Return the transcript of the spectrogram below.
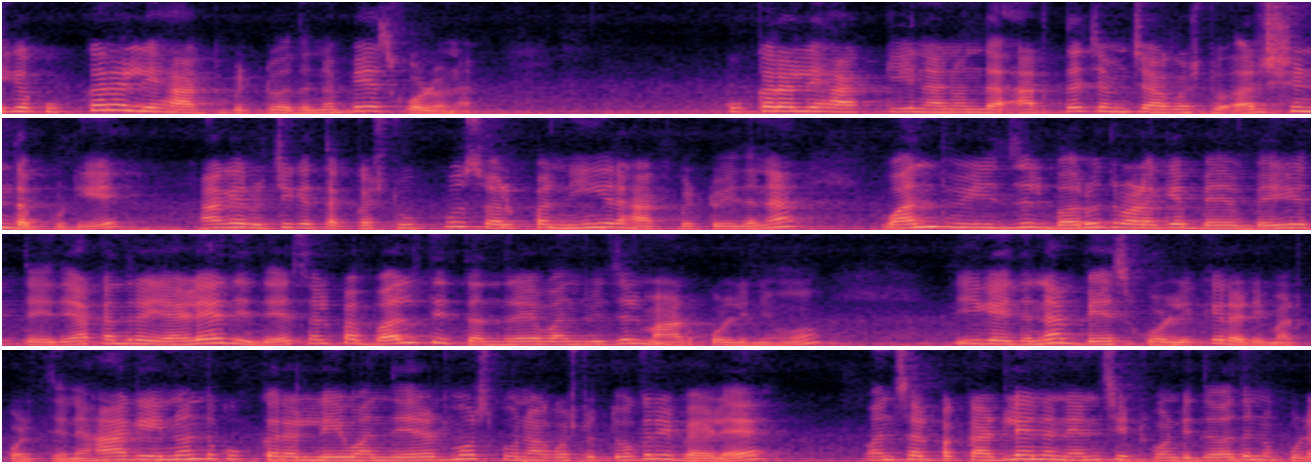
ಈಗ ಕುಕ್ಕರಲ್ಲಿ ಹಾಕಿಬಿಟ್ಟು ಅದನ್ನು ಬೇಯಿಸ್ಕೊಳ್ಳೋಣ. ಕುಕ್ಕರಲ್ಲಿ ಹಾಕಿ ನಾನೊಂದು ಅರ್ಧ ಚಮಚ ಆಗೋಷ್ಟು ಅರಿಶಿಣದ ಪುಡಿ, ಹಾಗೆ ರುಚಿಗೆ ತಕ್ಕಷ್ಟು ಉಪ್ಪು, ಸ್ವಲ್ಪ ನೀರು ಹಾಕಿಬಿಟ್ಟು ಇದನ್ನು ಒಂದು ವಿಸಿಲ್ ಬರೋದ್ರೊಳಗೆ ಬೇ, ಬೇಯುತ್ತೆ ಇದೆ. ಯಾಕಂದರೆ ಎಳೆದಿದೆ, ಸ್ವಲ್ಪ ಬಲ್ತಿತ್ತಂದರೆ ಒಂದು ವಿಸಿಲ್ ಮಾಡ್ಕೊಳ್ಳಿ ನೀವು. ಈಗ ಇದನ್ನು ಬೇಯಿಸ್ಕೊಳ್ಳಿಕ್ಕೆ ರೆಡಿ ಮಾಡ್ಕೊಳ್ತೇನೆ. ಹಾಗೆ ಇನ್ನೊಂದು ಕುಕ್ಕರಲ್ಲಿ ಒಂದು ಎರಡು ಮೂರು ಸ್ಪೂನ್ ಆಗೋಷ್ಟು ತೊಗರಿಬೇಳೆ ಒಂದು ಸ್ವಲ್ಪ ಕಡಲೆನ ನೆನೆಸಿಟ್ಕೊಂಡಿದ್ದು, ಅದನ್ನು ಕೂಡ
